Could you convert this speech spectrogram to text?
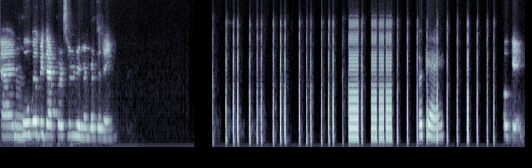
And hmm. who will be that person? Remember the name. Okay. Okay.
